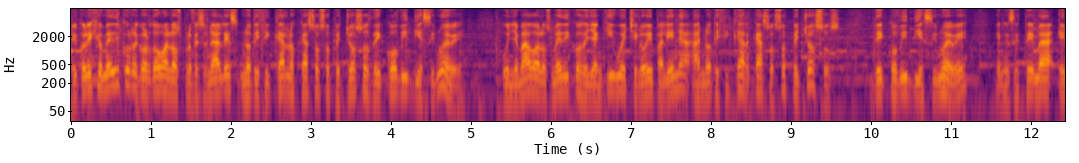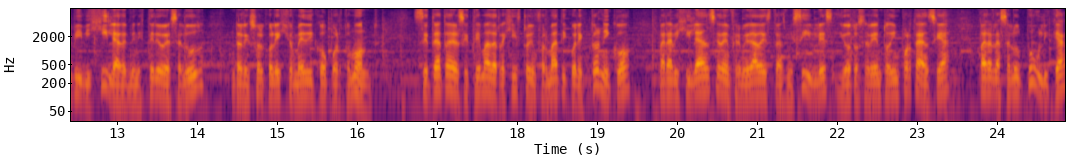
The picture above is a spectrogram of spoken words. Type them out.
El Colegio Médico recordó a los profesionales notificar los casos sospechosos de COVID-19. Un llamado a los médicos de Yanquihue, Chiloé y Palena a notificar casos sospechosos de COVID-19 en el sistema EpiVigila del Ministerio de Salud realizó el Colegio Médico Puerto Montt. Se trata del sistema de registro informático electrónico para vigilancia de enfermedades transmisibles y otros eventos de importancia para la salud pública,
